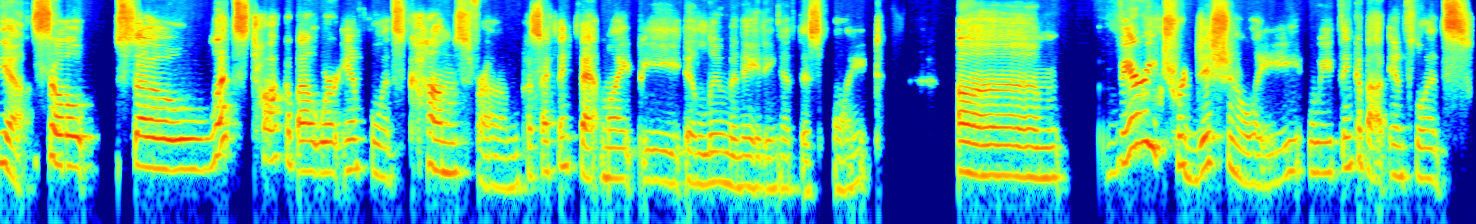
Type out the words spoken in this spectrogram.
yeah, so so let's talk about where influence comes from, because I think that might be illuminating at this point. Um, very traditionally, we think about influence,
